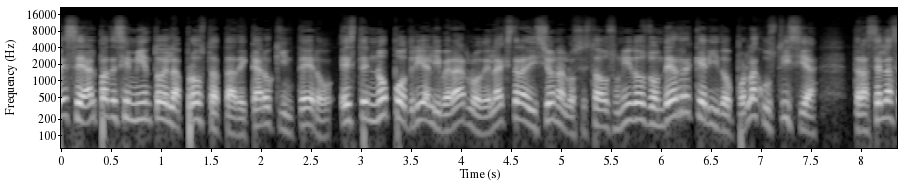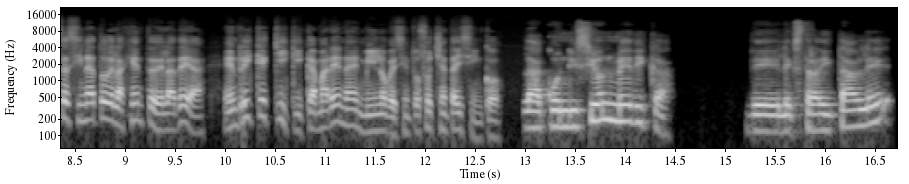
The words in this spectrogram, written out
Pese al padecimiento de la próstata de Caro Quintero, este no podría liberarlo de la extradición a los Estados Unidos, donde es requerido por la justicia tras el asesinato del agente de la DEA, Enrique Kiki Camarena, en 1985. La condición médica del extraditable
